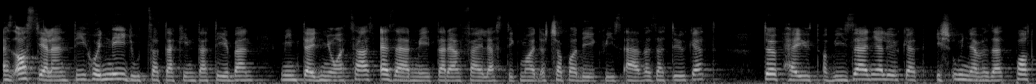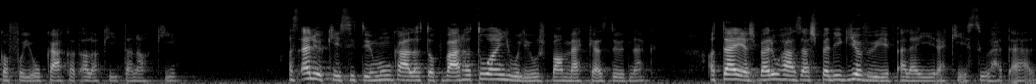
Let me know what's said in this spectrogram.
Ez azt jelenti, hogy négy utca tekintetében mintegy 800 ezer méteren fejlesztik majd a csapadékvíz elvezetőket, több helyütt a vízelnyelőket és úgynevezett patkafolyókákat alakítanak ki. Az előkészítő munkálatok várhatóan júliusban megkezdődnek. A teljes beruházás pedig jövő év elejére készülhet el.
